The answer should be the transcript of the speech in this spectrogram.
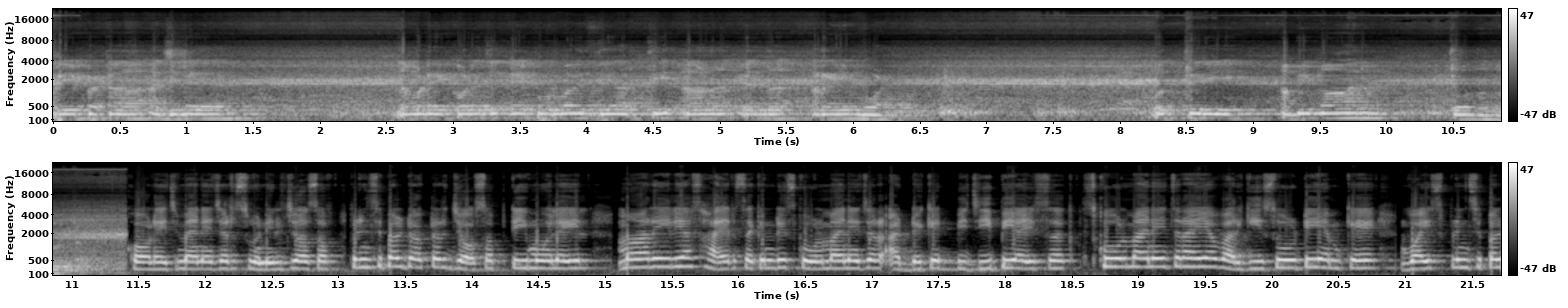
പ്രിയപ്പെട്ട അജിൽ നമ്മുടെ കോളേജിന്റെ പൂർവ വിദ്യാർത്ഥി ആണ് എന്ന് അറിയുമ്പോൾ ഒത്തിരി അഭിമാനം തോന്നുന്നുണ്ട്. College manager Sunil Joseph principal doctor Joseph T Moolayil Mar Elias higher secondary school manager advocate Biji P Isaac school മാനേജറായ Varghesootty M K vice principal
